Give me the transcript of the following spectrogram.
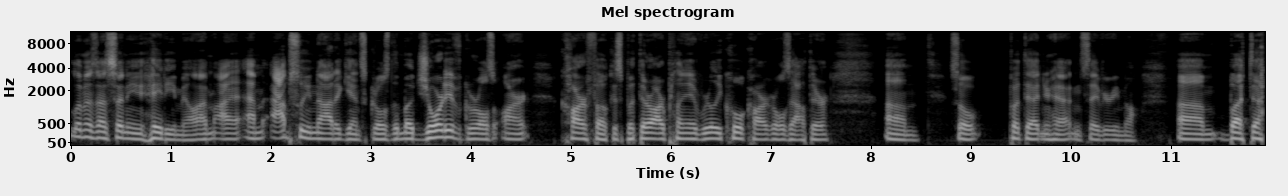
let me not send any hate email. I'm, I am absolutely not against girls. The majority of girls aren't car focused, but there are plenty of really cool car girls out there. Um, so put that in your hat and save your email. Um, but, uh,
